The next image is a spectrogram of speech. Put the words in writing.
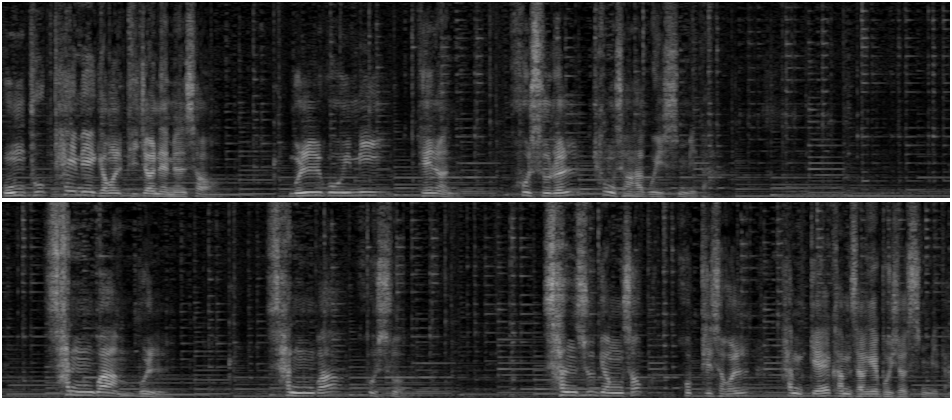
움푹 폐임의 경을 빚어내면서 물고임이 되는 호수를 형성하고 있습니다. 산과 물, 산과 호수, 산수경석 호피석을 함께 감상해 보셨습니다.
